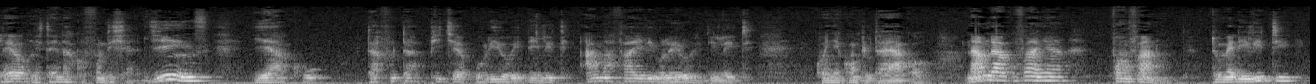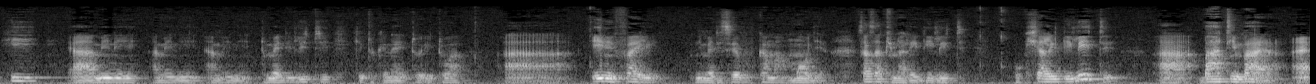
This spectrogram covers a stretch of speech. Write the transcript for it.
leo nitaenda kufundisha jinsi ya kutafuta picha uliyoidelete ama faili uliyoidelete kwenye kompyuta yako. Namna ya kufanya, kwa mfano tumedelete hii amini amini amini tumedelete kitu kinaitwa uh, hii ni faili nimeresave kama moja. Sasa tuna redelete. Ukishalidelete uh, bahati mbaya eh,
